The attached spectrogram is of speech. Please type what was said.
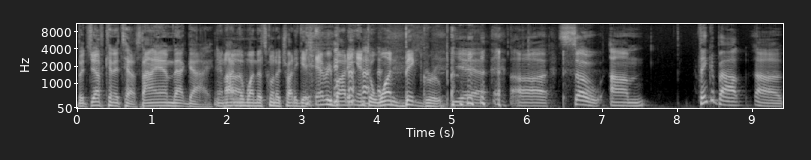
But Jeff can attest. I am that guy. and I'm the one that's going to try to get everybody into one big group. yeah. Uh, so um, think about uh,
